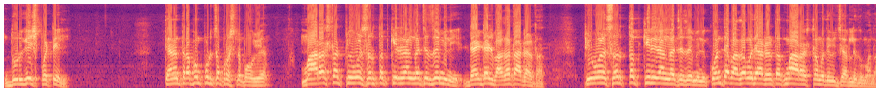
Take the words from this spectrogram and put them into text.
दुर्गेश पटेल. त्यानंतर आपण पुढचा प्रश्न पाहूया. महाराष्ट्रात पिवळसर तपकिरी रंगाच्या जमिनी डॅश डॅश भागात आढळतात. पिवळसर तपकिरी रंगाच्या जमिनी कोणत्या भागामध्ये आढळतात? महाराष्ट्रामध्ये विचारले तुम्हाला.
